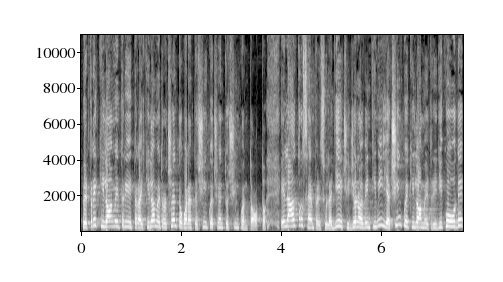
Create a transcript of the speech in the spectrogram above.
per 3 km tra il chilometro 145 e 158 e l'altro sempre sulla 10, Genova Ventimiglia, 5 km di code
